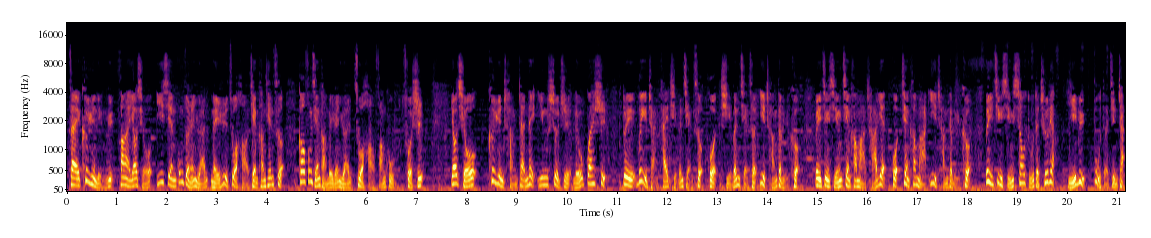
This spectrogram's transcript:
在客运领域，方案要求一线工作人员每日做好健康监测，高风险岗位人员做好防护措施，要求客运场站内应设置留观室。对未展开体温检测或体温检测异常的旅客，未进行健康码查验或健康码异常的旅客，未进行消毒的车辆，一律不得进站。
